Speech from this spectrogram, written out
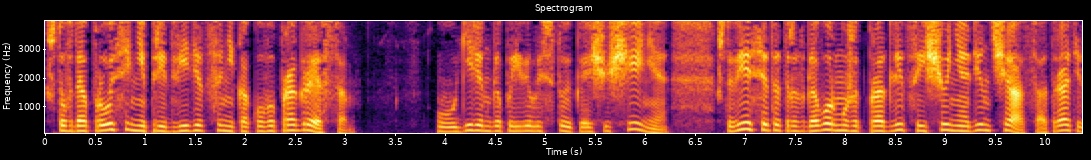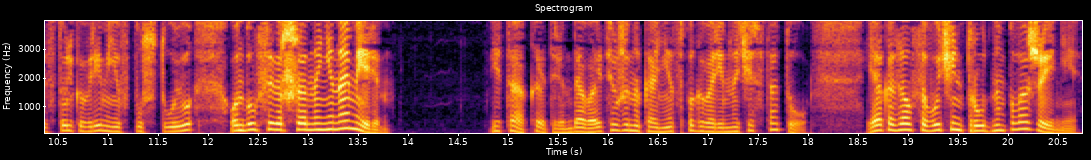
что в допросе не предвидится никакого прогресса. У Гиринга появилось стойкое ощущение, что весь этот разговор может продлиться еще не один час, а тратить столько времени впустую он был совершенно не намерен. «Итак, Кэтрин, давайте уже, наконец, поговорим на чистоту. Я оказался в очень трудном положении.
